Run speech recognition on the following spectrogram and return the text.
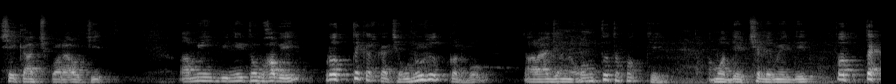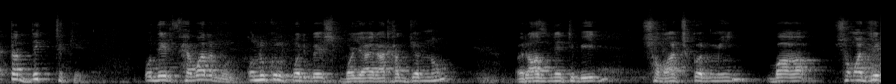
সে কাজ করা উচিত। আমি বিনীতভাবে প্রত্যেকের কাছে অনুরোধ করব, তারা যেন অন্ততপক্ষে আমাদের ছেলে মেয়েদের প্রত্যেকটা দিক থেকে ওদের ফেভারেবল অনুকূল পরিবেশ বজায় রাখার জন্য রাজনীতিবিদ সমাজকর্মী বা সমাজের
